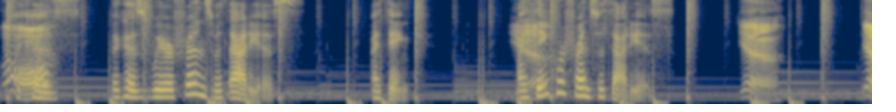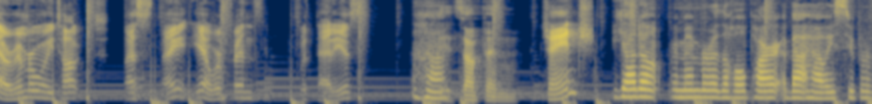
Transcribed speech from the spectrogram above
oh, because because we're friends with Thaddeus. I think. I think we're friends with Thaddeus. Yeah. Yeah, remember when we talked last night? Yeah, we're friends with Thaddeus. Uh huh. Did something change? Y'all don't remember the whole part about how he's super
